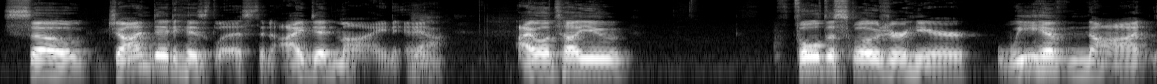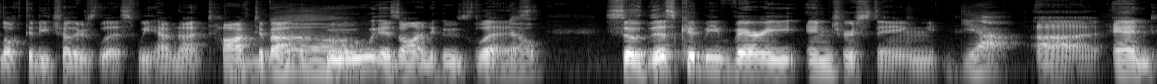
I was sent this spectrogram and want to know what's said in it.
So John did his list and I did mine. And Yeah. I will tell you, full disclosure here, we have not looked at each other's lists. We have not talked about who is on whose list. Nope. So this could be very interesting. Yeah. Uh, and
